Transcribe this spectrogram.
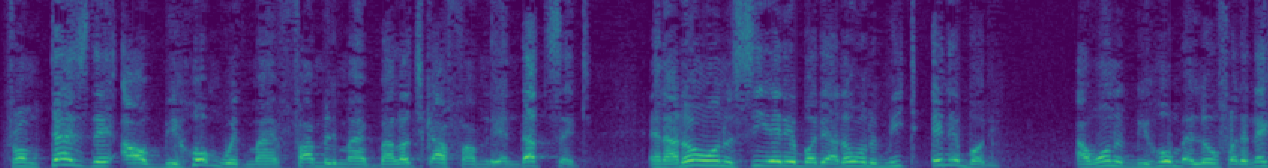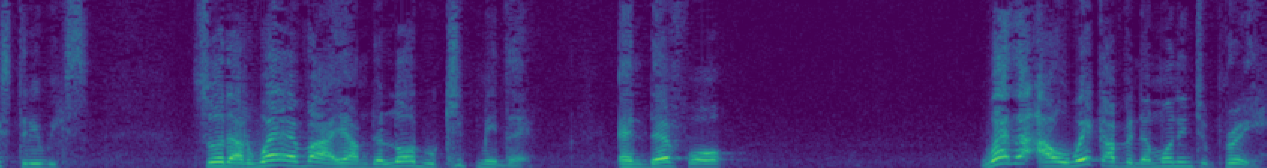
From Thursday, I'll be home with my family, my biological family, and that's it. And I don't want to see anybody. I don't want to meet anybody. I want to be home alone for the next three weeks. So that wherever I am, the Lord will keep me there. And therefore, whether I'll wake up in the morning to pray,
